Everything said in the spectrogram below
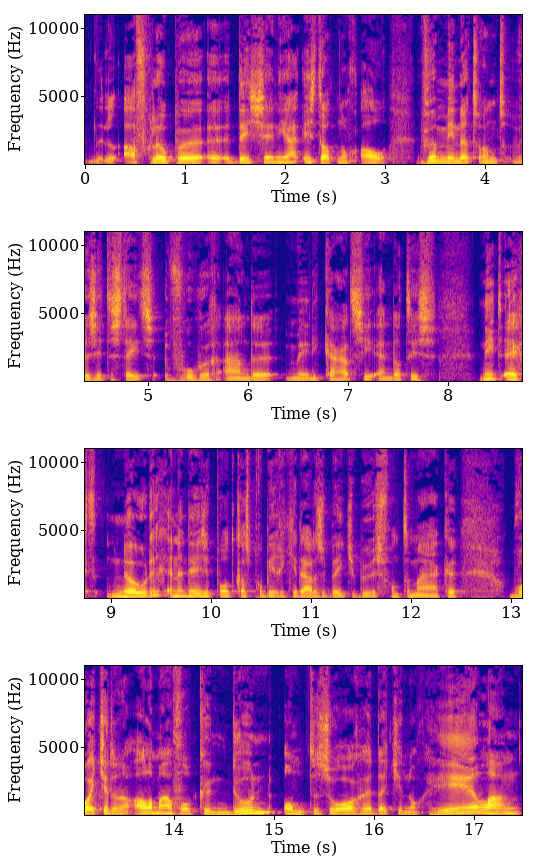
de afgelopen uh, decennia is dat nogal verminderd, want we zitten steeds vroeger aan de medicatie en dat is niet echt nodig. En in deze podcast probeer ik je daar dus een beetje bewust van te maken wat je er nou allemaal voor kunt doen om te zorgen dat je nog heel lang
